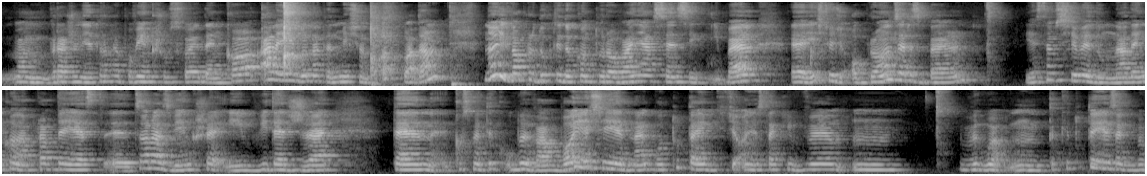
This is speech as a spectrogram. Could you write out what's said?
mam wrażenie, trochę powiększył swoje denko, ale jego na ten miesiąc odkładam. No i dwa produkty do konturowania, Sensic i Bell. E, Jeśli chodzi o bronzer z Bell, jestem z siebie dumna. Denko naprawdę jest y, coraz większe i widać, że ten kosmetyk ubywa. Boję się jednak, bo tutaj widzicie, on jest taki wy, mm, wygła, mm, takie tutaj jest jakby,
